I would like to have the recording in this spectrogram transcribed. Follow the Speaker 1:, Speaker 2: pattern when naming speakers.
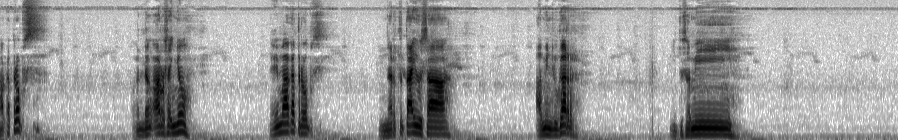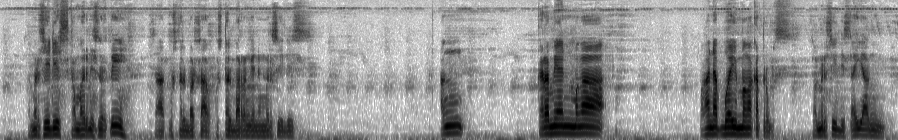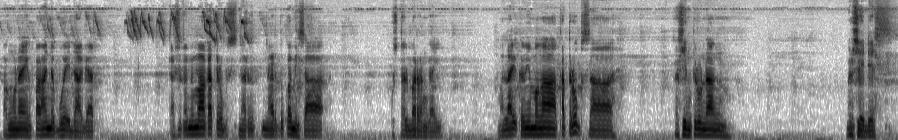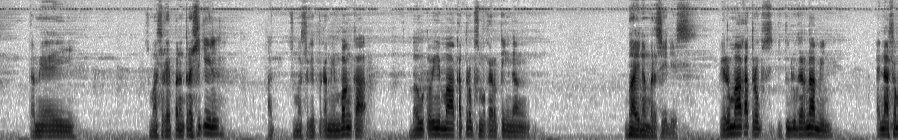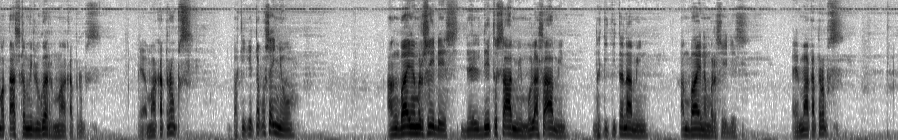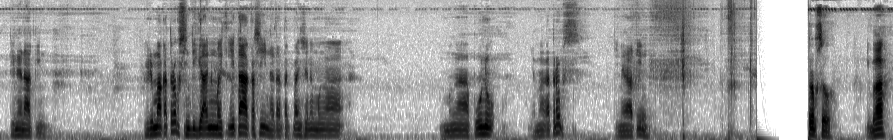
Speaker 1: Mga katrops, magandang araw sa inyo. Ngayon mga katrops, narito tayo sa aming lugar. Dito sa mi sa Mercedes Camarines Norte sa Coastal Bar sa Coastal Barangay ng Mercedes. Ang karamihan mga panganap buhay mga katrops sa Mercedes ay ang pangunahing panganap buhay ay dagat. Kasi kami mga katrops, narito, narito kami sa Coastal Barangay. Malayo kami mga katrops sa sa sentro ng Mercedes. Kami ay sumasakay pa ng tricycle at sumasakay pa kami ng bangka bago kami mga katrops makarating ng bahay ng Mercedes. Pero mga katrops, itong lugar namin ay nasa mataas kami lugar mga katrops. Kaya mga katrops, ipakikita ko sa inyo ang bahay ng Mercedes dahil dito sa amin, mula sa amin, nakikita namin ang bahay ng Mercedes. Ay mga katrops, tingnan natin. Pero mga katrops, hindi gaano makikita kasi natatagpan siya ng mga ng mga puno. Yan mga katrops, tingnan natin. Katrops oh, di ba?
